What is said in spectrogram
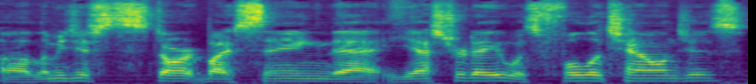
uh, let me just start by saying that yesterday was full of challenges.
